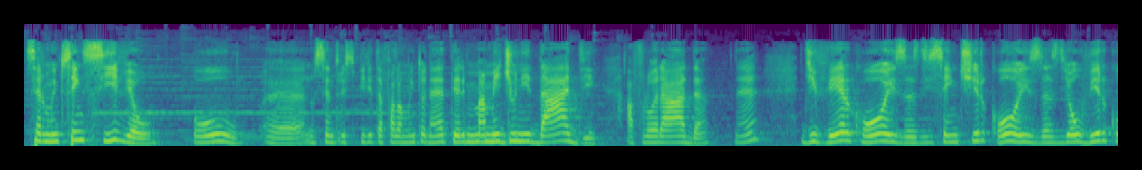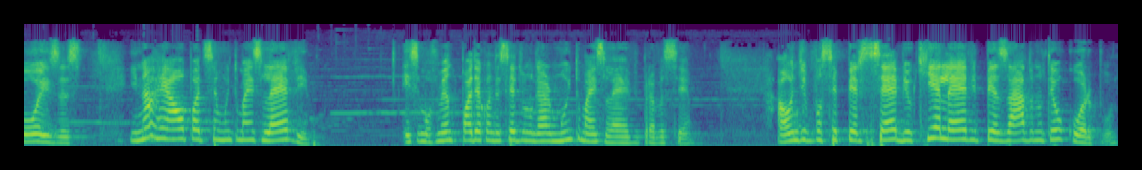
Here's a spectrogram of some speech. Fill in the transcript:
ser muito sensível ou é, no centro espírita fala muito, né, ter uma mediunidade aflorada, né, de ver coisas, de sentir coisas, de ouvir coisas. E na real pode ser muito mais leve. Esse movimento pode acontecer de um lugar muito mais leve para você, aonde você percebe o que é leve e pesado no teu corpo.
